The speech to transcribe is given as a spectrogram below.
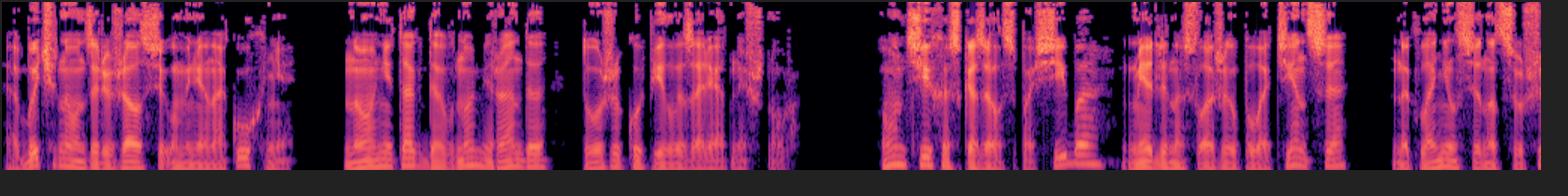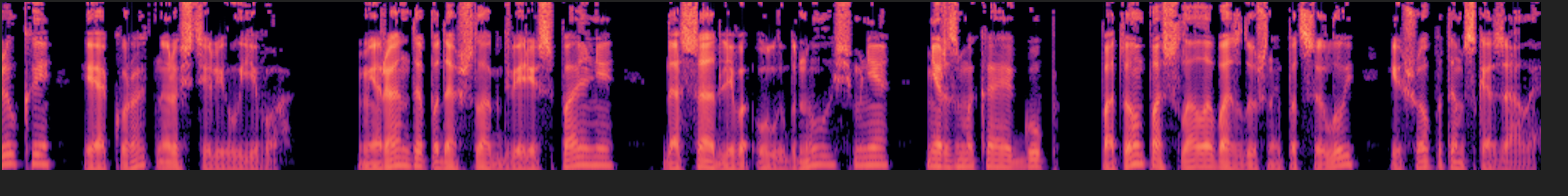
Обычно он заряжался у меня на кухне, но не так давно Миранда тоже купила зарядный шнур. Он тихо сказал спасибо, медленно сложил полотенце, наклонился над сушилкой и аккуратно расстелил его. Миранда подошла к двери спальни, досадливо улыбнулась мне, не размыкая губ, потом послала воздушный поцелуй и шепотом сказала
